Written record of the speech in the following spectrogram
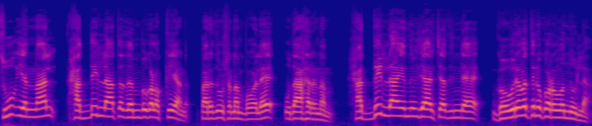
സു എന്നാൽ ഹദ്ദില്ലാത്ത ദമ്പുകളൊക്കെയാണ്. പരദൂഷണം പോലെ ഉദാഹരണം ഹദ്ദില്ല എന്ന് വിചാരിച്ച അതിന്റെ ഗൗരവത്തിന് കുറവൊന്നുമില്ല.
